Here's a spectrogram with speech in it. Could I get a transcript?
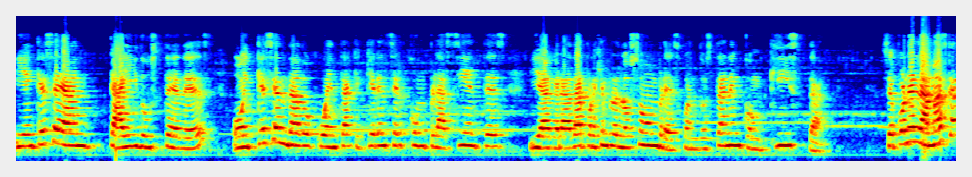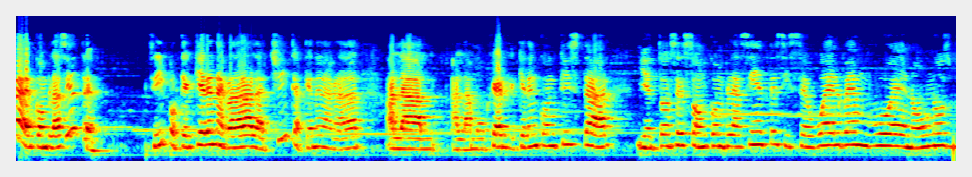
y en qué se han caído ustedes o en qué se han dado cuenta que quieren ser complacientes y agradar, por ejemplo, los hombres cuando están en conquista, se ponen la máscara del complaciente, ¿sí? Porque quieren agradar a la chica, quieren agradar a la, a la mujer que quieren conquistar y entonces son complacientes y se vuelven, bueno, unos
